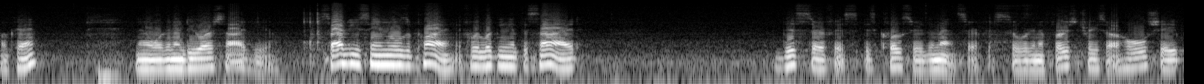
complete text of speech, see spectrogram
Okay? Now we're going to do our side view. Side view, same rules apply. If we're looking at the side, this surface is closer than that surface. So we're going to first trace our whole shape.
